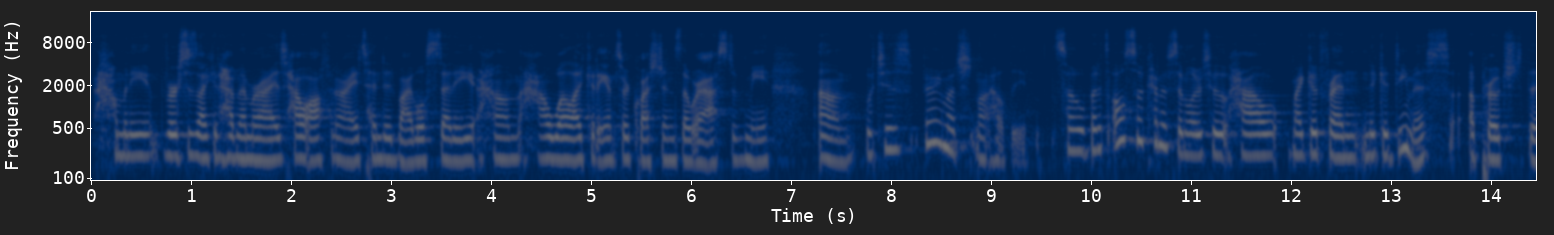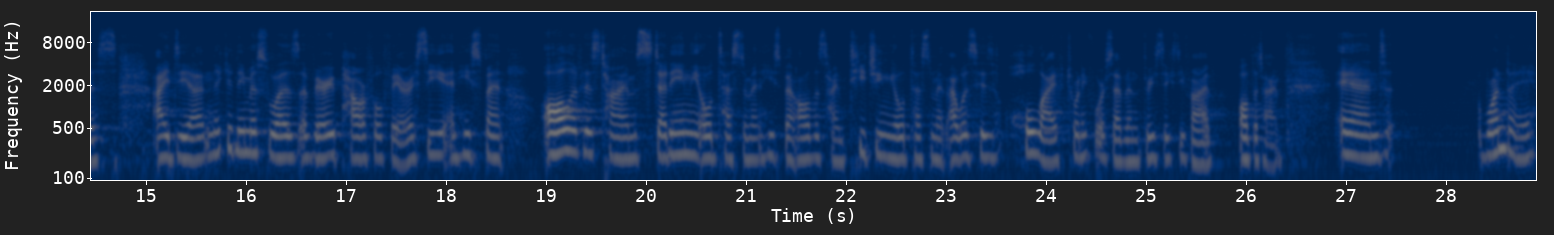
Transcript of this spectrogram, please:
how many verses I could have memorized, how often I attended Bible study, um, how well I could answer questions that were asked of me, um, which is very much not healthy. So, but it's also kind of similar to how my good friend Nicodemus approached this idea. Nicodemus was a very powerful Pharisee, and he spent all of his time studying the Old Testament. He spent all of his time teaching the Old Testament. That was his whole life 24 7, 365, all the time. And one day,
